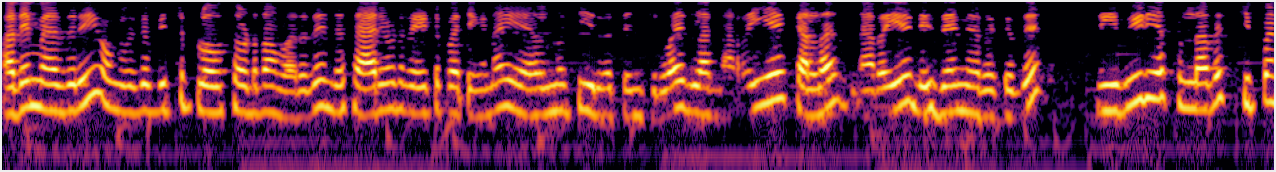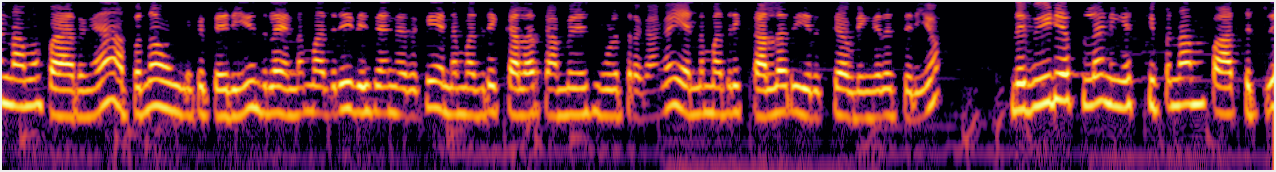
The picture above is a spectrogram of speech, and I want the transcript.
அதே மாதிரி உங்களுக்கு வித் ப்ளவுஸோட தான் வருது. இந்த சாரியோட ரேட்டு பார்த்தீங்கன்னா எழுநூத்தி இருபத்தஞ்சு ரூபா இதில் நிறைய கலர் நிறைய டிசைன் இருக்குது. நீங்க வீடியோ ஃபுல்லாவே ஸ்கிப் பண்ணாம பாருங்க. அப்பதான் உங்களுக்கு தெரியும் இதுல என்ன மாதிரி டிசைன் இருக்கு என்ன மாதிரி கலர் காம்பினேஷன் கொடுத்துருக்காங்க என்ன மாதிரி கலர் இருக்கு அப்படிங்கிறது தெரியும். இந்த வீடியோ ஃபுல்லா நீங்க ஸ்கிப் பண்ணாம பார்த்துட்டு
